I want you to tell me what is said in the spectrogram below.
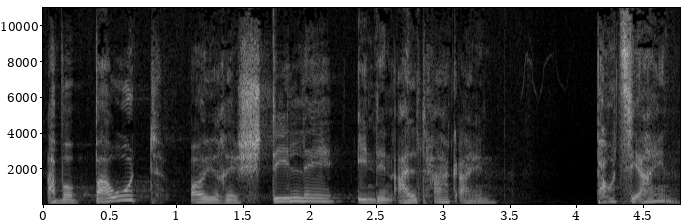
Aber baut eure Stille in den Alltag ein. Baut sie ein.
